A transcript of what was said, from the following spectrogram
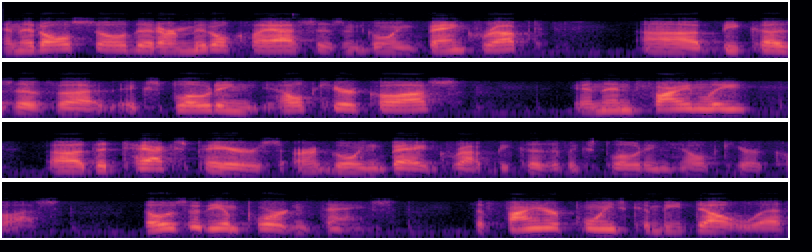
and that also that our middle class isn't going bankrupt uh, because of uh, exploding healthcare costs, and then finally, uh, the taxpayers aren't going bankrupt because of exploding healthcare costs. Those are the important things. The finer points can be dealt with,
